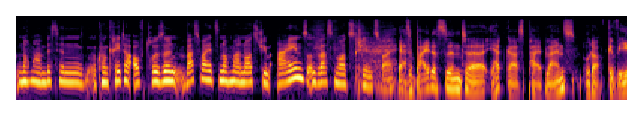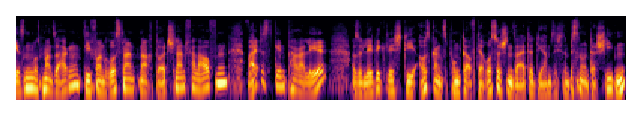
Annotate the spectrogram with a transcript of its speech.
noch mal ein bisschen konkreter aufdröseln. Was war jetzt noch mal Nord Stream 1 und was Nord Stream 2? Ja, also beides sind äh, Erdgaspipelines oder gewesen, muss man sagen, die von Russland nach Deutschland verlaufen. Weitestgehend parallel, also lediglich die Ausgangspunkte auf der russischen Seite, die haben sich ein bisschen unterschieden.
